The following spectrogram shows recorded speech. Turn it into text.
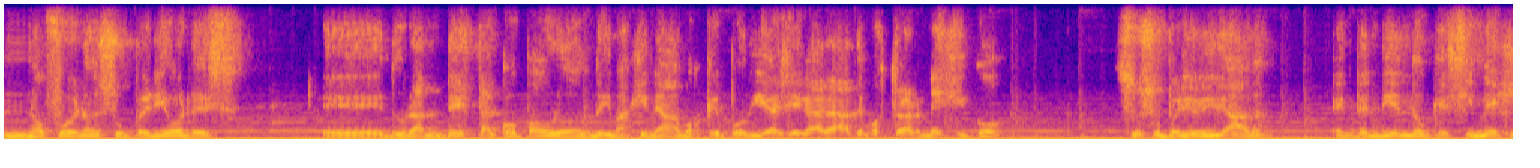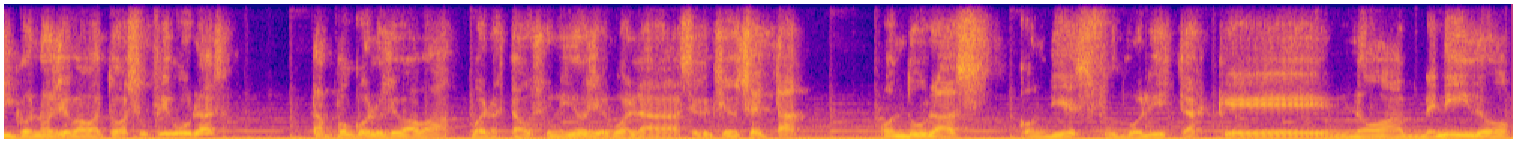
no fueron superiores eh, durante esta Copa Oro donde imaginábamos que podía llegar a demostrar México su superioridad, entendiendo que si México no llevaba todas sus figuras, tampoco lo llevaba, bueno, Estados Unidos llevó a la selección Z, Honduras con 10 futbolistas que no han venido,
